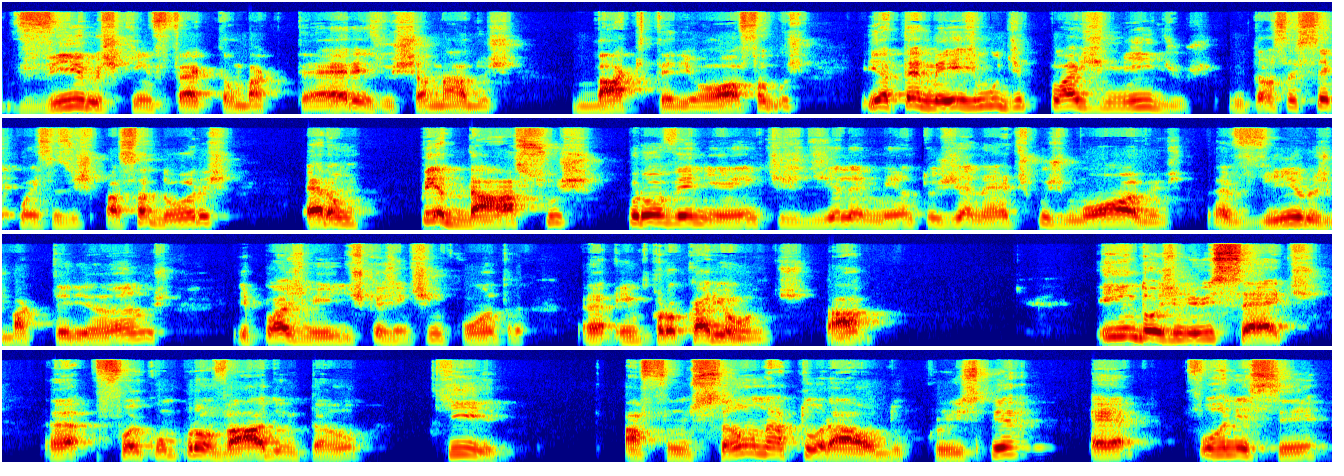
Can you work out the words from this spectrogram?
vírus que infectam bactérias, os chamados bacteriófagos, e até mesmo de plasmídios. Então, essas sequências espaçadoras eram pedaços provenientes de elementos genéticos móveis, né, vírus bacterianos e plasmídeos que a gente encontra é, em procariontes. Tá? E em 2007 é, foi comprovado, então, que a função natural do CRISPR é fornecer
